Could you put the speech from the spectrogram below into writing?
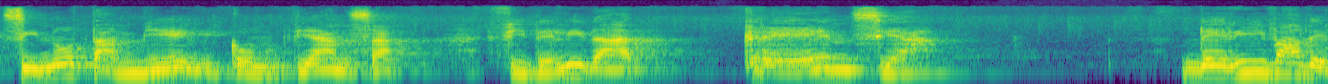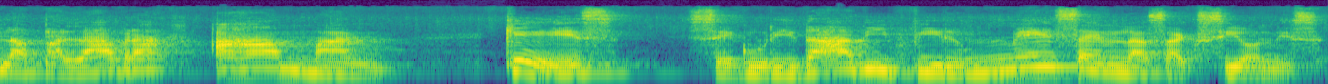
sino también confianza, fidelidad, creencia. Deriva de la palabra aman, que es seguridad y firmeza en las acciones.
